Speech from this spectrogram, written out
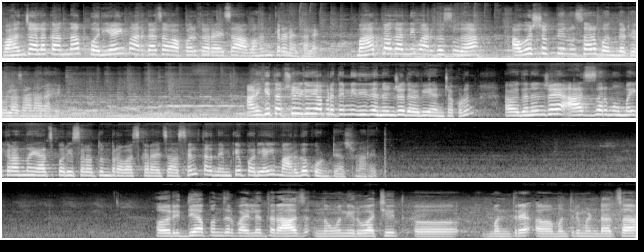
वाहन चालकांना पर्यायी मार्गाचा वापर करायचं आवाहन करण्यात आलंय. महात्मा गांधी मार्ग सुद्धा आवश्यकतेनुसार बंद ठेवला जाणार आहे. आणखी तपशील घेऊया प्रतिनिधी धनंजय दळवी यांच्याकडून. धनंजय आज जर मुंबईकरांना याच परिसरातून प्रवास करायचा असेल तर नेमके पर्यायी मार्ग कोणते असणार आहेत? रिद्धी आपण जर पाहिलं तर आज नवनिर्वाचित मंत्र्या अ, मंत्रिमंडळाचा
